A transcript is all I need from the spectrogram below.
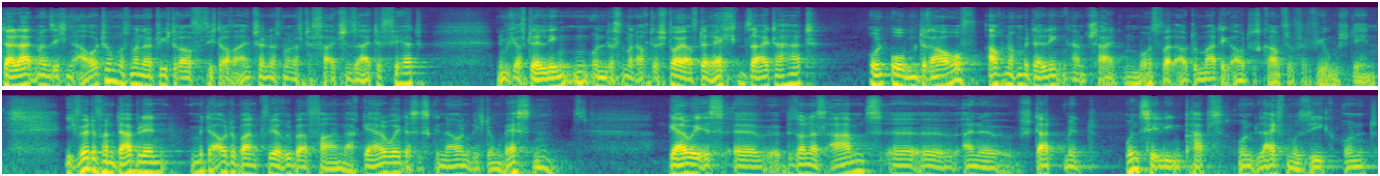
Da leiht man sich ein Auto, muss man natürlich drauf, sich darauf einstellen, dass man auf der falschen Seite fährt nämlich auf der linken und dass man auch das Steuer auf der rechten Seite hat und obendrauf auch noch mit der linken Hand schalten muss, weil Automatikautos kaum zur Verfügung stehen. Ich würde von Dublin mit der Autobahn quer rüberfahren nach Galway, das ist genau in Richtung Westen. Galway ist äh, besonders abends äh, äh eine Stadt mit unzähligen Pubs und Live-Musik und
